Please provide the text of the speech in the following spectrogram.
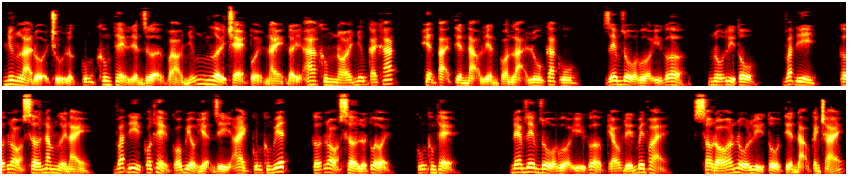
nhưng là đội chủ lực cũng không thể liền dựa vào những người trẻ tuổi này đẩy a không nói những cái khác, hiện tại tiền đạo liền còn lại Lukaku, James Rodriguez, Nolito, Vardy, cỡ lọ sờ năm người này, Vardy có thể có biểu hiện gì ai cũng không biết, cỡ lọ sờ lớn tuổi, cũng không thể. Đem James Rodriguez kéo đến bên phải, sau đó Nolito tiền đạo cánh trái,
